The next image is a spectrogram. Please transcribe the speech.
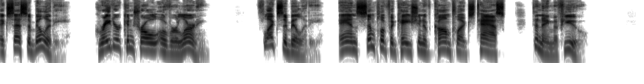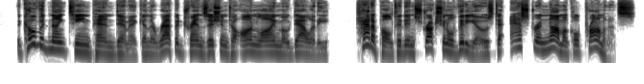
accessibility, greater control over learning, flexibility, and simplification of complex tasks, to name a few. The COVID 19 pandemic and the rapid transition to online modality catapulted instructional videos to astronomical prominence.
